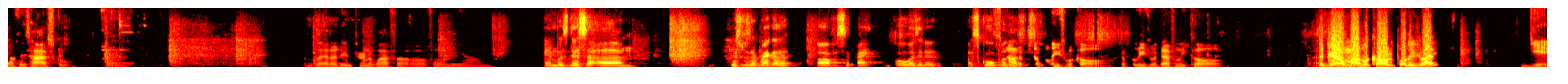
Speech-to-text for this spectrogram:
of his high school. I'm glad I didn't turn the Wi-Fi off on the um And was this a um? This was a regular officer, right? Or was it a, a school no, police? the, the police were called. The police were definitely called. The girl mother called the police, right? Yeah.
